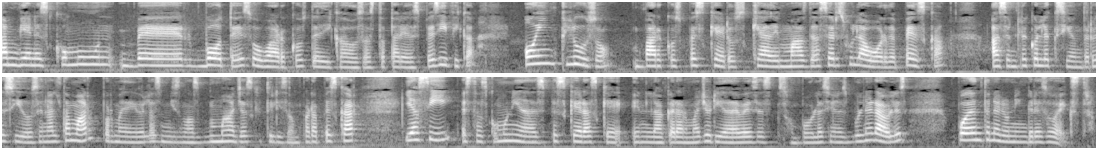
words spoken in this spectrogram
También es común ver botes o barcos dedicados a esta tarea específica o incluso barcos pesqueros que además de hacer su labor de pesca, hacen recolección de residuos en alta mar por medio de las mismas mallas que utilizan para pescar y así estas comunidades pesqueras que en la gran mayoría de veces son poblaciones vulnerables pueden tener un ingreso extra.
